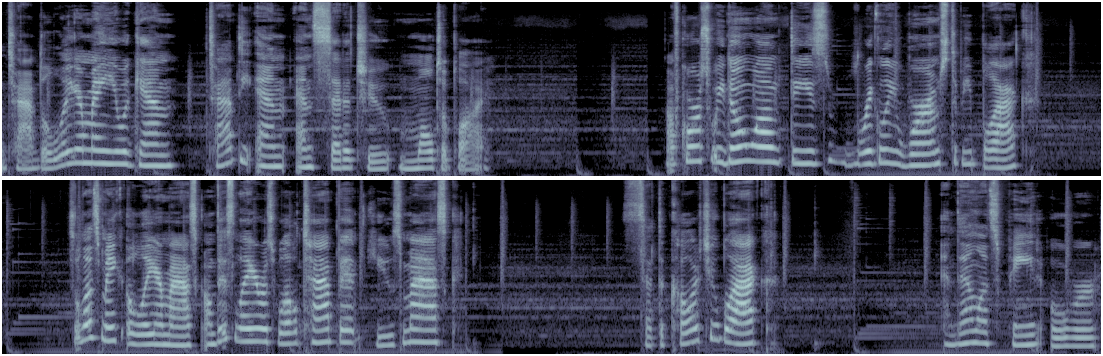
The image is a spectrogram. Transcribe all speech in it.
and tap the layer menu again, tap the N and set it to multiply. Of course, we don't want these wriggly worms to be black. So let's make a layer mask on this layer as well. Tap it, use mask, set the color to black, and then let's paint over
